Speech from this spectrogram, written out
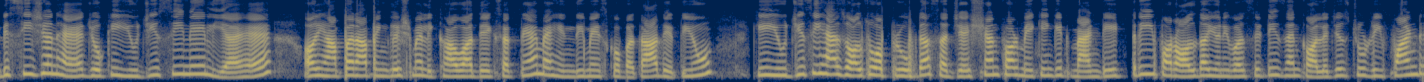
डिसीज़न है जो कि यूजीसी ने लिया है और यहाँ पर आप इंग्लिश में लिखा हुआ देख सकते हैं। मैं हिंदी में इसको बता देती हूँ। कि U G C has also approve the suggestion for making it mandatory for all the universities and college to refund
